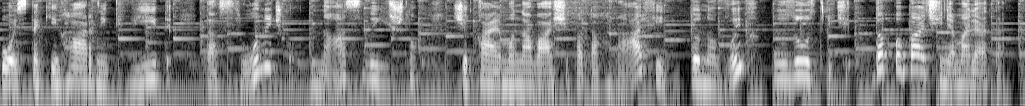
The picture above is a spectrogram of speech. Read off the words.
Ось такі гарні квіти та сонечко в нас вийшло. Чекаємо на ваші фотографії. До нових зустрічей. До побачення, малята!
